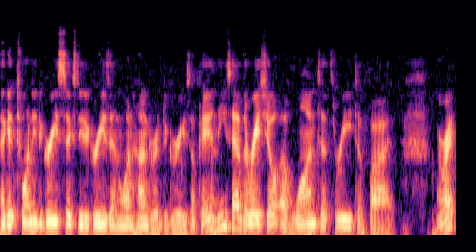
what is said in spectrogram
I get 20 degrees, 60 degrees, and 100 degrees. Okay, and these have the ratio of 1 to 3 to 5. All right.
